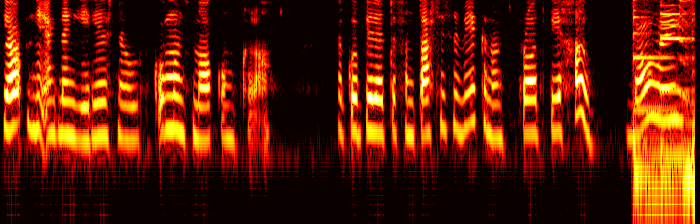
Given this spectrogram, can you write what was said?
ja, nee, ek dink hierdie is nou kom ons maak hom klaar. Ek hoop julle het 'n fantastiese week en ons praat weer gou. Bye.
